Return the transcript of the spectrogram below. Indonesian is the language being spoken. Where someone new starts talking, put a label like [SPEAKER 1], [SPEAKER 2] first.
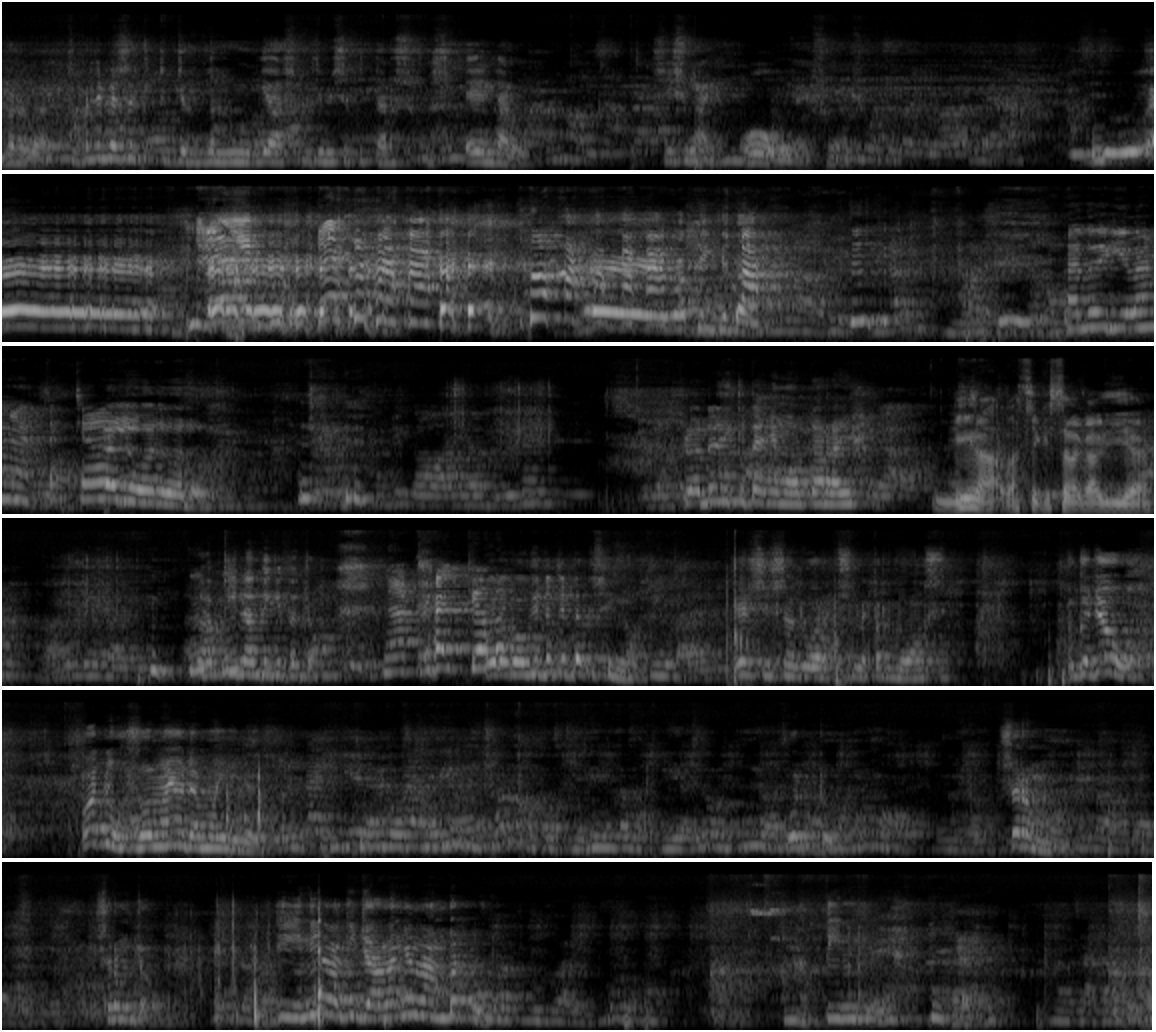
[SPEAKER 1] Benar-benar. Seperti biasa kita jurgen, ya seperti biasa kita harus eh ntar si sungai. Oh ya sungai. sungai. Uh, eh, eh, eh, mati kita.
[SPEAKER 2] Ada gila ngakak coy.
[SPEAKER 1] Aduh, aduh, aduh. Coba dari kita nyewa motor aja.
[SPEAKER 3] Gila, masih kesel kali ya.
[SPEAKER 1] Nanti nanti kita coba.
[SPEAKER 2] Ngakak.
[SPEAKER 1] Udah kalau gitu kita ke sini. Ya sisa 200 meter doang sih. Agak jauh. Waduh, zonanya udah mau ini. Waduh. Serem. Serem, Cok. Ini lagi jalannya lambat tuh. Mati nih kayaknya.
